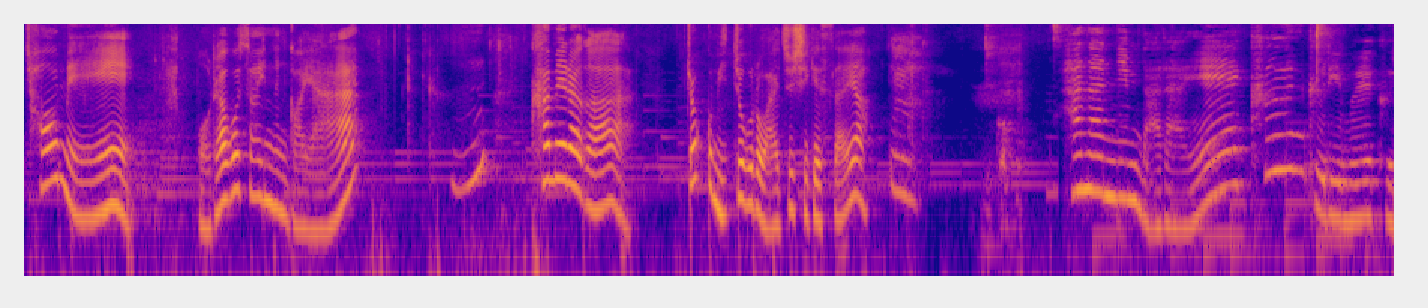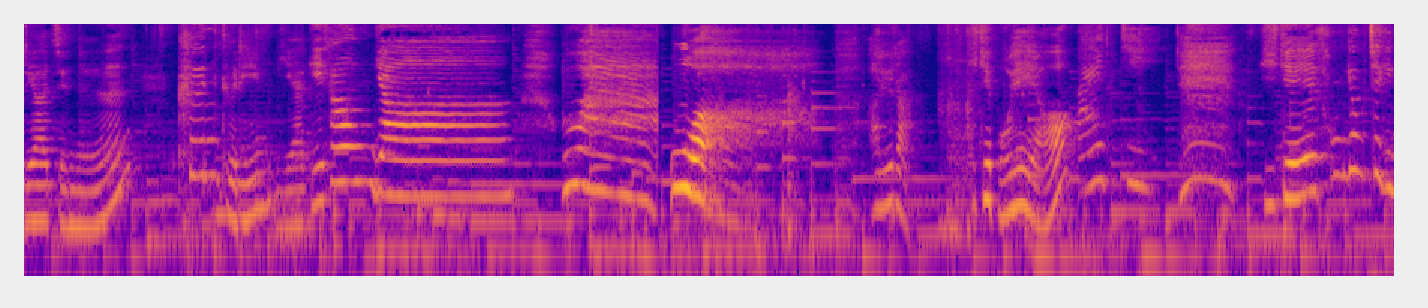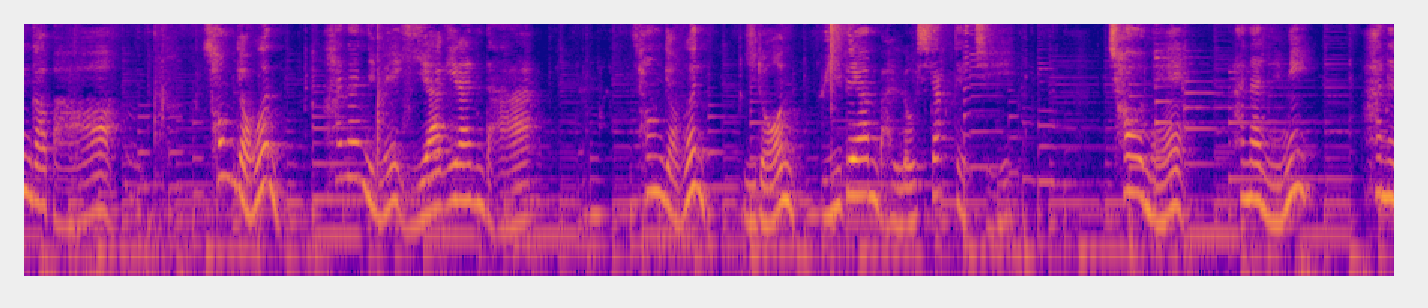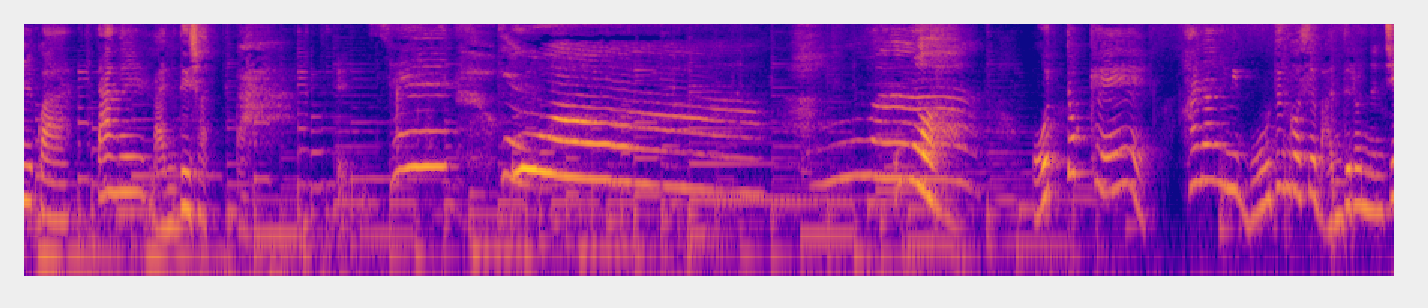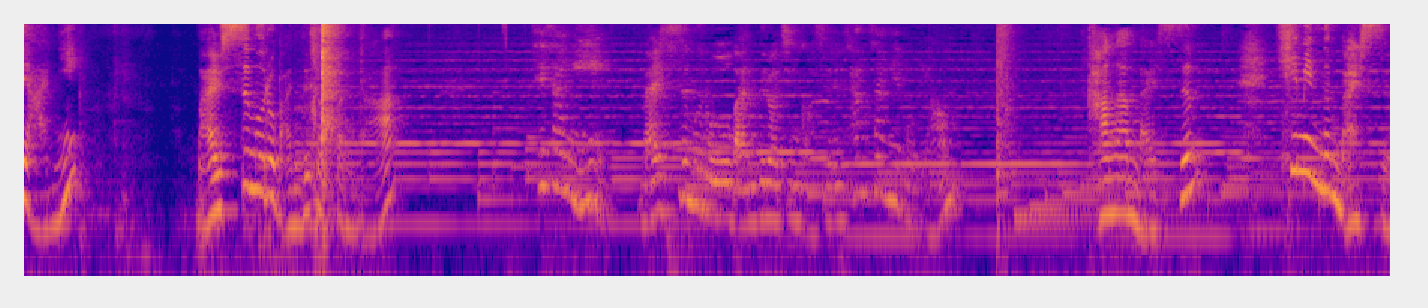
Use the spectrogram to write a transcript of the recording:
처음에 뭐라고 써 있는 거야? 카메라가 조금 이쪽으로 와주시겠어요? 하나님 나라의 큰 그림을 그려주는 큰 그림 이야기 성경. 우와, 우와. 아유라, 이게 뭐예요? 말기. 이게 성경책인가 봐. 성경은 하나님의 이야기란다. 성경은 이런 위대한 말로 시작되지. 처음에 하나님이 하늘과 땅을 만드셨다. 셋. 우와. 우와. 어떻게 하나님이 모든 것을 만들었는지 아니? 말씀으로 만드셨단다. 세상이 말씀으로 만들어진 것을 상상해보렴. 강한 말씀, 힘 있는 말씀.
